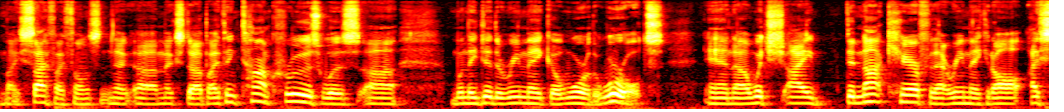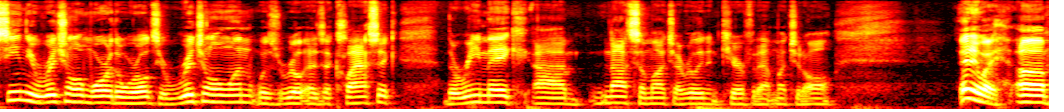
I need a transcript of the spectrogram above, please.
my sci fi films uh, mixed up. I think Tom Cruise was uh, when they did the remake of War of the Worlds, and uh, which I did not care for that remake at all. I've seen the original War of the Worlds. The original one was real as a classic. The remake, um, not so much. I really didn't care for that much at all. Anyway, uh,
